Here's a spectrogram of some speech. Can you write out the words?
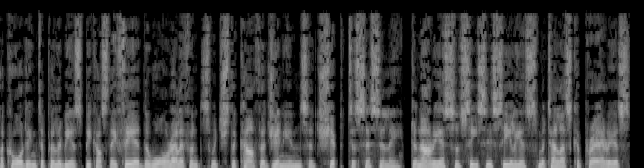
according to Polybius because they feared the war elephants which the Carthaginians had shipped to Sicily. Denarius of C. Caecilius Metellus Caprarius,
